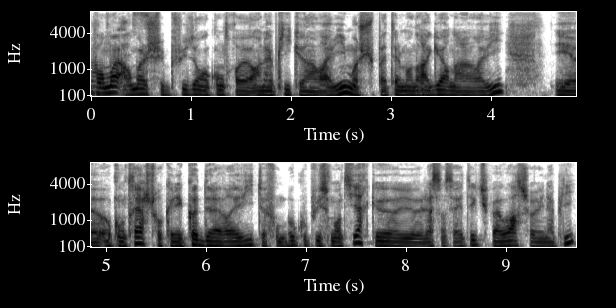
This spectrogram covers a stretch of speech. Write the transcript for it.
pour moi, alors moi, je fais plus de rencontres euh, en appli que dans la vraie vie. Moi, je suis pas tellement dragueur dans la vraie vie. Et euh, au contraire, je trouve que les codes de la vraie vie te font beaucoup plus mentir que euh, la sincérité que tu peux avoir sur une appli.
